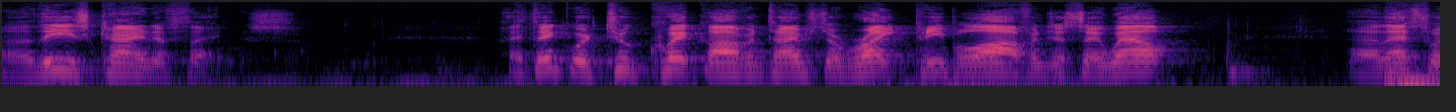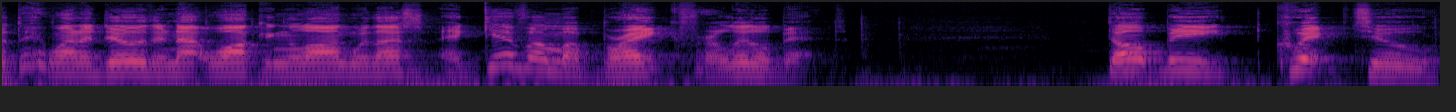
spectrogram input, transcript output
Uh, these kind of things. I think we're too quick oftentimes to write people off and just say, well, uh, that's what they want to do. They're not walking along with us. And give them a break for a little bit. Don't be quick to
